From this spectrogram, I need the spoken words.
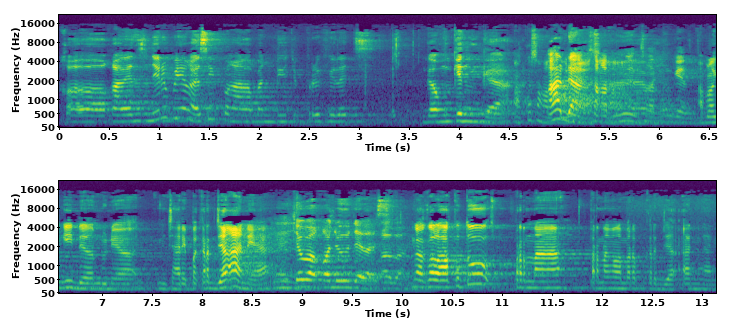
Kalau kalian sendiri punya nggak sih pengalaman beauty privilege? Gak mungkin enggak. Aku sangat ada punya. sangat mungkin sangat mungkin Apalagi dalam dunia mencari pekerjaan ya. Ya, coba kau dulu deh, Las. Apa? Nggak kalau aku tuh pernah pernah ngelamar pekerjaan kan.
